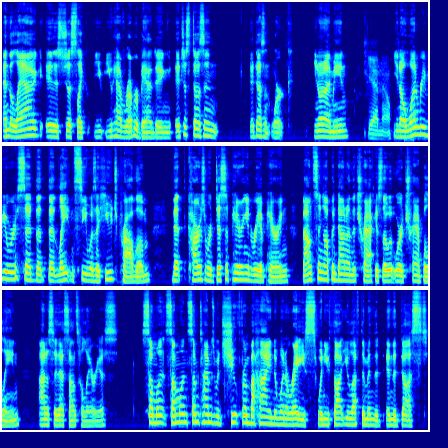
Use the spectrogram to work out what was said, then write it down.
and the lag is just like you, you have rubber banding, it just doesn't it doesn't work. You know what I mean? Yeah, no. You know, one reviewer said that that latency was a huge problem, that cars were disappearing and reappearing, bouncing up and down on the track as though it were a trampoline Honestly, that sounds hilarious. Someone someone sometimes would shoot from behind to win a race when you thought you left them in the in the dust.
